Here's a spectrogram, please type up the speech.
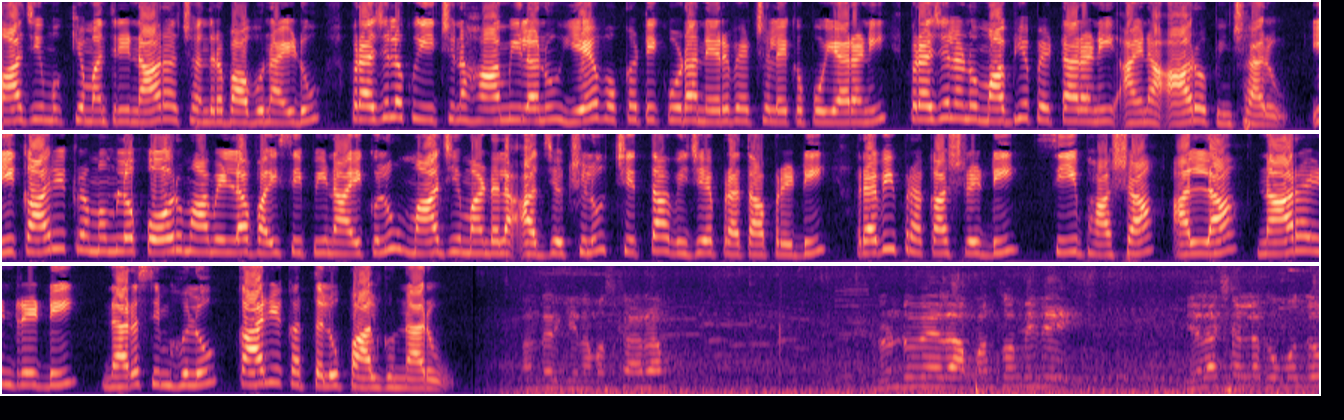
మాజీ ముఖ్యమంత్రి నారా చంద్రబాబు నాయుడు ప్రజలకు ఇచ్చిన హామీలను ఏ ఒక్కటి కూడా నెరవేర్చలేకపోయారని ప్రజలను మభ్యపెట్టారని ఆయన ఆరోపించారు. ఈ కార్యక్రమంలో పోరుమామిళ్ళ వైసీపీ నాయకులు మాజీ మండల అధ్యక్షులు చిత్తా విజయ ప్రతాప్ రెడ్డి రవి ప్రకాష్ రెడ్డి సి భాష అల్లా నారాయణ రెడ్డి నరసింహులు కార్యకర్తలు పాల్గొన్నారు. అందరికీ నమస్కారం. రెండు వేల పంతొమ్మిది ఎలక్షన్లకు ముందు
